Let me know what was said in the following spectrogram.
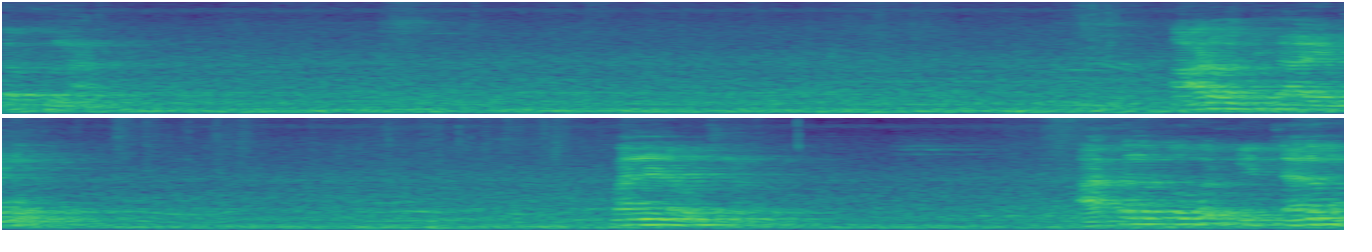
చెప్తున్నాను. అధ్యాయము పన్నెండవ వచనం. అతనితో ఇట్లనము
